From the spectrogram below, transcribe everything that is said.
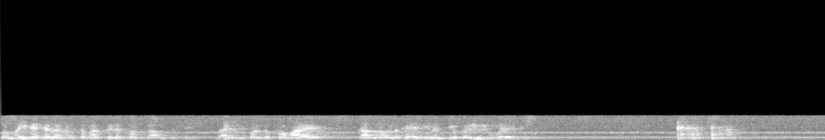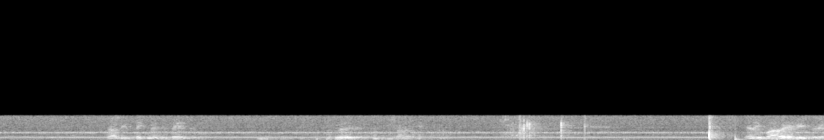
પણ મહી બેઠેલાનો તપાસ કરે તો જ કામ થશે. બહાર ઉપર ગપ્પો મારે કાગળો લખે વિનંતીઓ કરે કશું વળે નહીં? શાદી થઈ નથી થઈ ભાવે નહીં પડે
